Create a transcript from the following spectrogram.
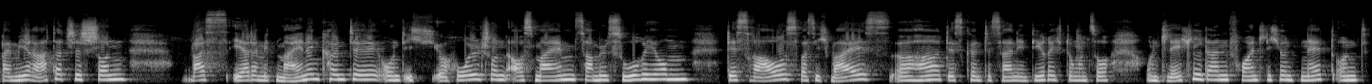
bei mir rattert es schon, was er damit meinen könnte. Und ich hole schon aus meinem Sammelsurium das raus, was ich weiß, aha, das könnte sein in die Richtung und so. Und lächle dann freundlich und nett und,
